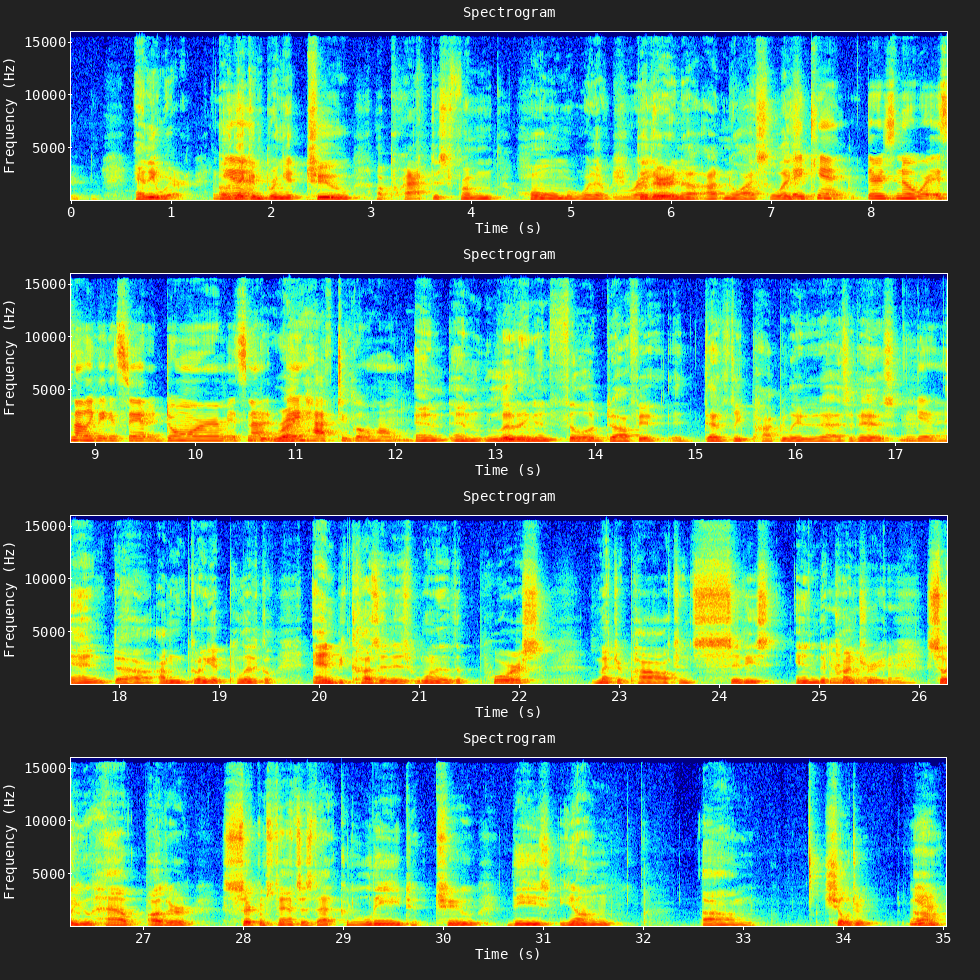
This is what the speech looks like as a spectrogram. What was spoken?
anywhere. Or they can bring it to a practice from home or whatever. So Right. they're in a, uh, no isolation. They can't. There's nowhere. It's not like they can stay in a dorm. It's not. Right. They have to go home. and and living in Philadelphia, densely populated as it is, Yeah. and uh, I'm going to get political, and because it is one of the poorest metropolitan cities in the country, so you have other circumstances that could lead to these young um, children Yeah. um,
